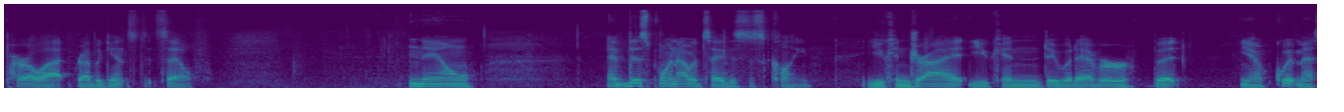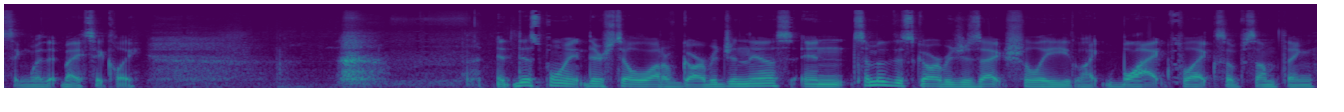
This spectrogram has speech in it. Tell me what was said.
perlite rub against itself. Now, at this point, I would say this is clean. You can dry it, you can do whatever, but you know, quit messing with it basically. At this point, there's still a lot of garbage in this, and some of this garbage is actually like black flecks of something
